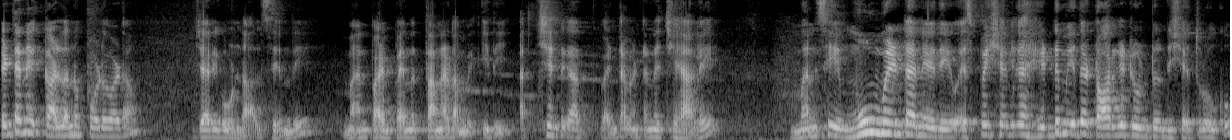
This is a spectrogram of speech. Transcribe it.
వెంటనే కళ్ళను పొడవడం జరిగి ఉండాల్సింది. మ్యాన్ పాయింట్ పైన తన్నడం ఇది అర్జెంటుగా వెంట వెంటనే చేయాలి. మనిషి మూవ్మెంట్ అనేది ఎస్పెషల్గా హెడ్ మీద టార్గెట్ ఉంటుంది శత్రువుకు.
